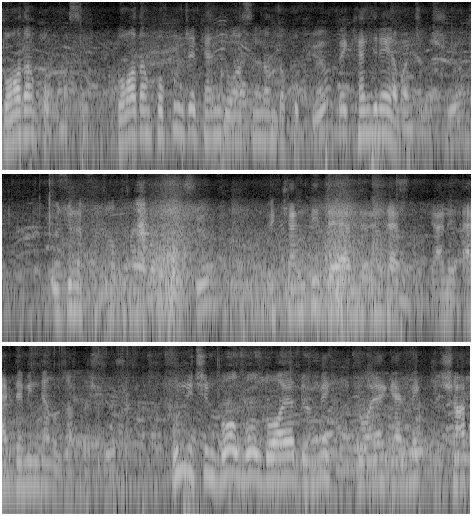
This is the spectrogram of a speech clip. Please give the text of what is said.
doğadan kopması. Doğadan kopunca kendi doğasından da kopuyor ve kendine yabancılaşıyor. Özüne, fıtratına yabancılaşıyor ve kendi değerlerinden yani erdeminden uzaklaşıyor. Bunun için bol bol doğaya dönmek, doğaya gelmek şart.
